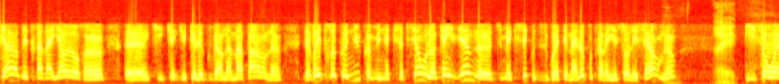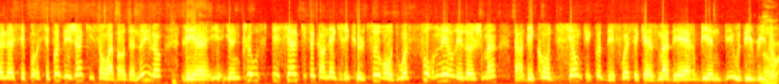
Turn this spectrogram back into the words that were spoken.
tiers des travailleurs hein, euh, qui, que, que- que le gouvernement parle, hein, devraient être reconnus comme une exception. Là. Quand ils viennent euh, du Mexique ou du Guatemala pour travailler sur les fermes, là, ils sont euh, là, c'est pas c'est pas des gens qui sont abandonnés là. Les euh, il y a une clause spéciale qui fait qu'en agriculture on doit fournir les logements dans des conditions qui écoute des fois c'est quasiment des Airbnb ou des resorts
